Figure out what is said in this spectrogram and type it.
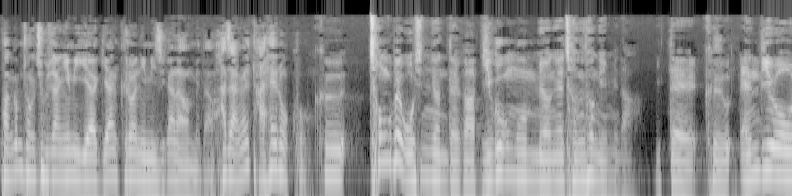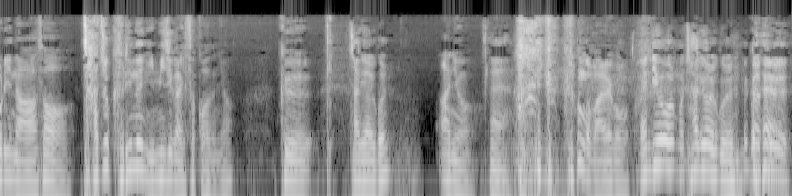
방금 정치부장님이 이야기한 그런 이미지가 나옵니다. 화장을 다 해놓고. 그 1950년대가 미국 문명의 전성기입니다. 이때 그 앤디 오홀이 나와서 자주 그리는 이미지가 있었거든요. 그 자기 얼굴? 아니요. 네. 그런 거 말고. 앤디 워홀 뭐 자기 얼굴. 그러니까 그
